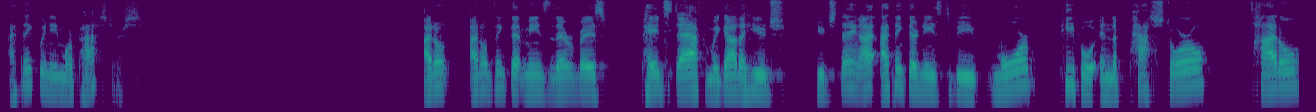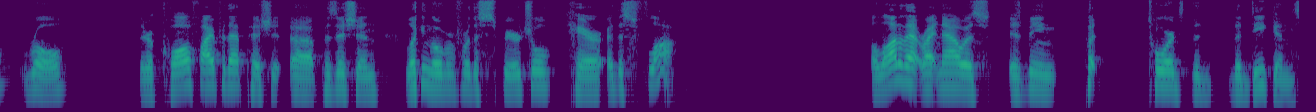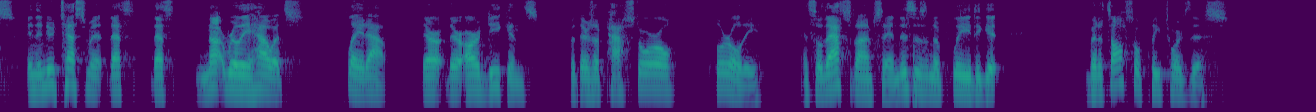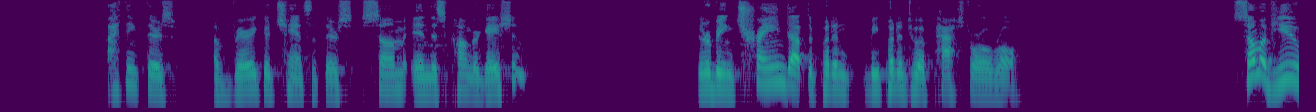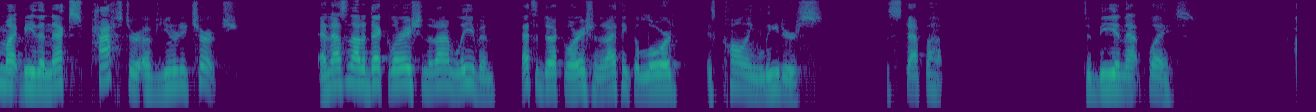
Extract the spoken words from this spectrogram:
I think we need more pastors. I don't, I don't think that means that everybody's paid staff and we got a huge, huge thing. I, I think there needs to be more people in the pastoral title role that are qualified for that uh, position, looking over for the spiritual care of this flock. A lot of that right now is, is being put towards the, the deacons. In the New Testament, that's, that's not really how it's played out. There, there are deacons, but there's a pastoral plurality. And so that's what I'm saying. This isn't a plea to get, but it's also a plea towards this. I think there's a very good chance that there's some in this congregation that are being trained up to put in, be put into a pastoral role. Some of you might be the next pastor of Unity Church. And that's not a declaration that I'm leaving. That's a declaration that I think the Lord is calling leaders to step up, to be in that place.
